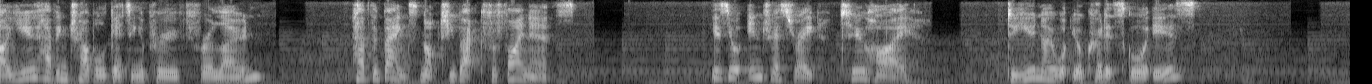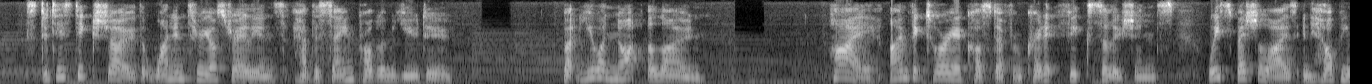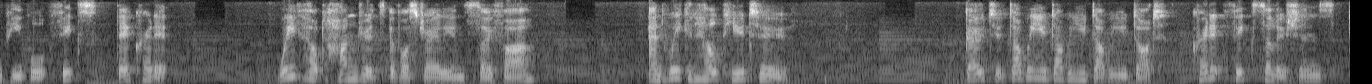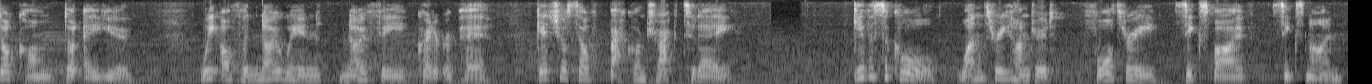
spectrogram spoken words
Are you having trouble getting approved for a loan? Have the banks knocked you back for finance? Is your interest rate too high? Do you know what your credit score is? Statistics show that one in three Australians have the same problem you do. But you are not alone. Hi, I'm Victoria Costa from Credit Fix Solutions. We specialise in helping people fix their credit. We've helped hundreds of Australians so far, and we can help you too. Go to www.creditfixsolutions.com.au. We offer no win, no fee credit repair. Get yourself back on track today. Give us a call 1300 436569.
